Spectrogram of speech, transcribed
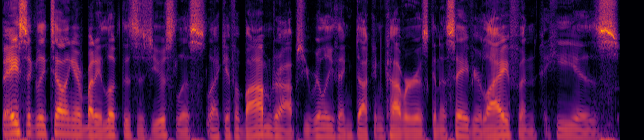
basically telling everybody, look, this is useless. Like if a bomb drops, you really think duck and cover is going to save your life, and he is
